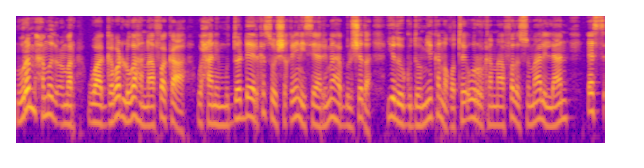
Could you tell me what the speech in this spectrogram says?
Nuure maxamuud cumar waa gabadh lugaha naafo ka ah waxaanay muddo dheer ka soo shaqaynaysay arrimaha bulshada iyadoo guddoomiye ka noqotay ururka naafada somalilan s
